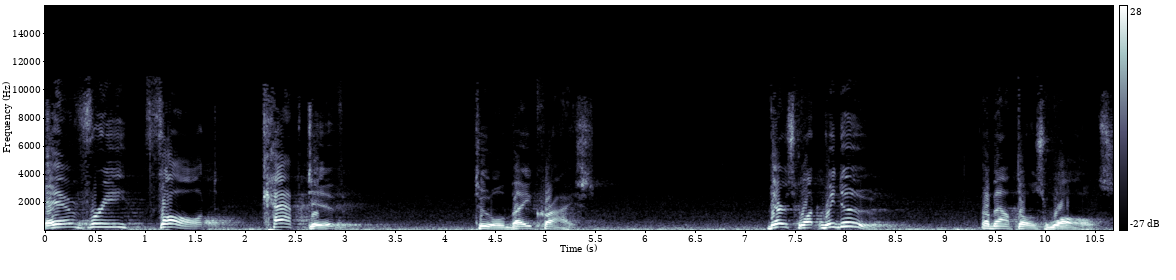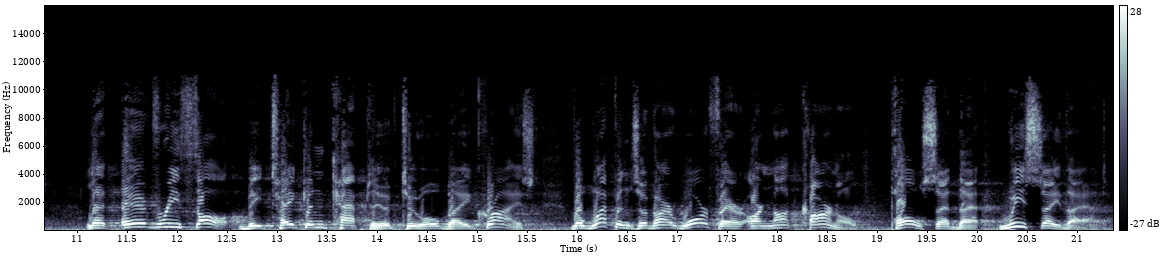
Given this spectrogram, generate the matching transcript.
every thought captive to obey Christ. there's what we do about those walls. Let every thought be taken captive to obey Christ. The weapons of our warfare are not carnal. Paul said that. We say that.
